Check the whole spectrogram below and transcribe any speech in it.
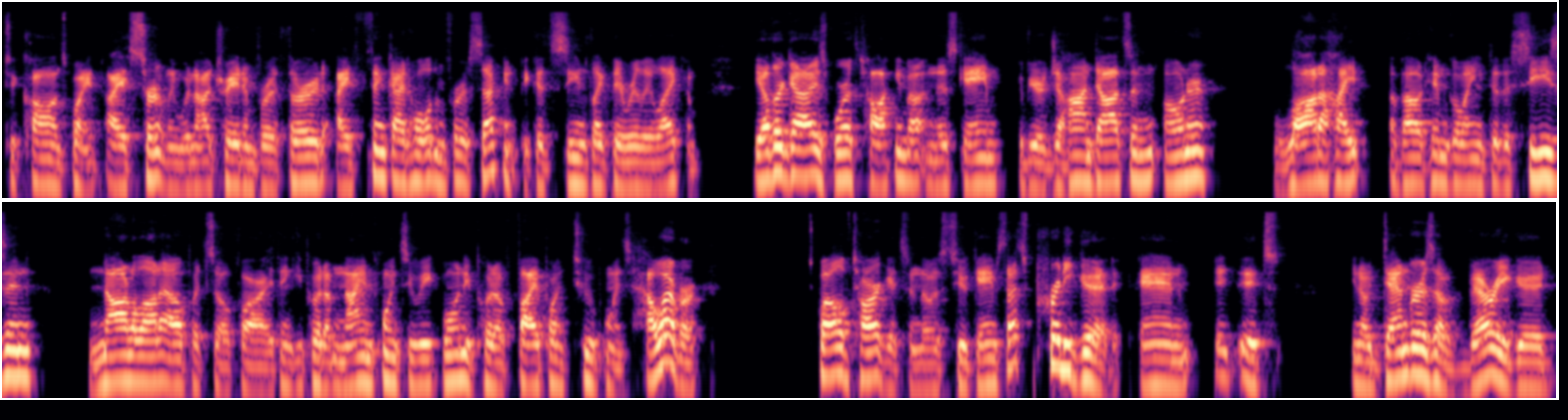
to Colin's point, I certainly would not trade him for a third. I think I'd hold him for a second because it seems like they really like him. The other guys worth talking about in this game, if you're a Jahan Dotson owner, a lot of hype about him going into the season. Not a lot of output so far. I think he put up nine points in week one. He put up 5.2 points. However, 12 targets in those two games. That's pretty good. And it, it's, you know, Denver is a very good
